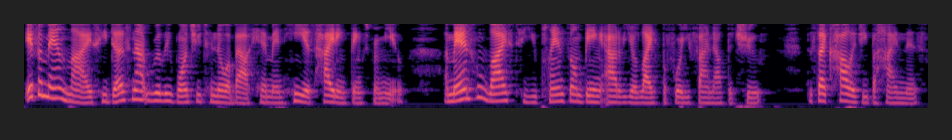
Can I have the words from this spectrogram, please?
If a man lies, he does not really want you to know about him and he is hiding things from you. A man who lies to you plans on being out of your life before you find out the truth the psychology behind this.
